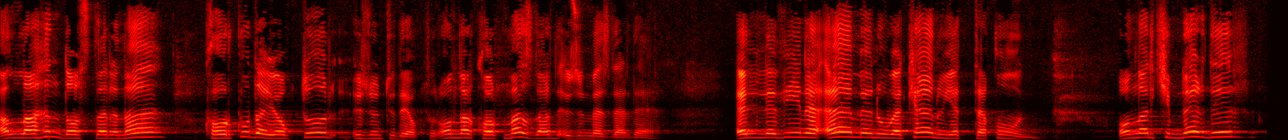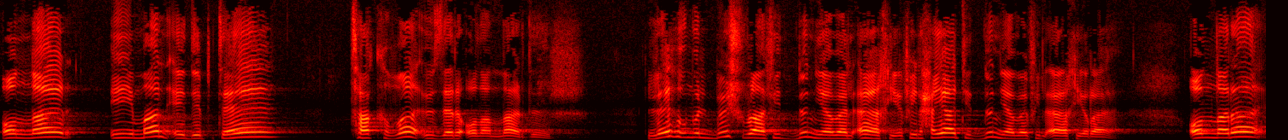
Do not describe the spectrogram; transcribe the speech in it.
Allah'ın dostlarına korku da yoktur, üzüntü de yoktur. Onlar korkmazlar da üzülmezler de. اَلَّذ۪ينَ آمَنُوا وَكَانُوا يَتَّقُونَ Onlar kimlerdir? Onlar iman edip de takva üzere olanlardır. Lehumul büşra fid dunya vel ahire fil hayatid dunya ve fil ahire. Onlara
